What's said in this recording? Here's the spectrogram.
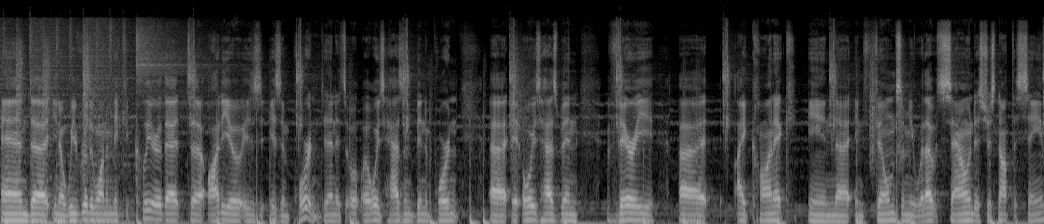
And, uh, you know, we really want to make it clear that uh, audio is, is important and it always hasn't been important. it always has been very uh, iconic in uh, in films. I mean, without sound, it's just not the same.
